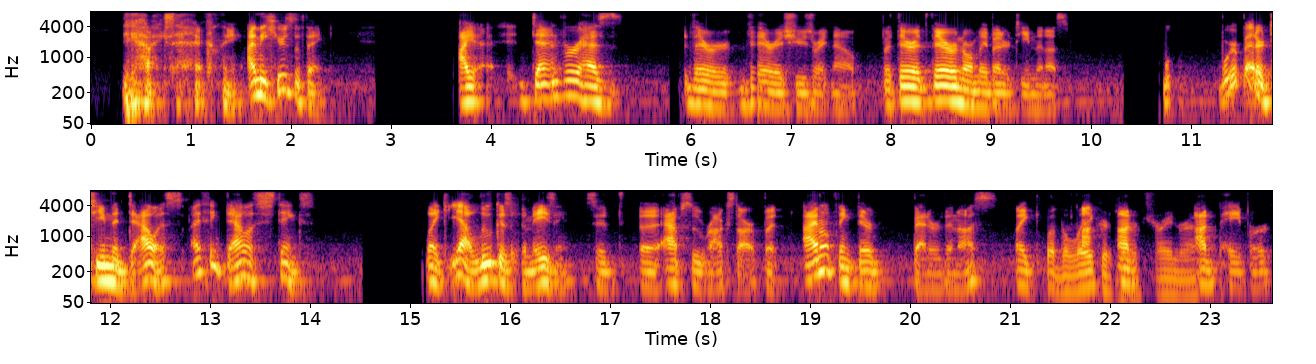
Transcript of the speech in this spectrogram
yeah, exactly. I mean, here's the thing. I Denver has their their issues right now, but they're they're normally a better team than us. We're a better team than Dallas. I think Dallas stinks. Like, yeah, Luke is amazing. He's an uh, absolute rock star, but I don't think they're better than us. Like But the Lakers on- are a train wreck. on paper,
